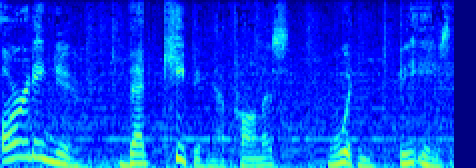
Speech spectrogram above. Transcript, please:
already knew that keeping that promise wouldn't be easy.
